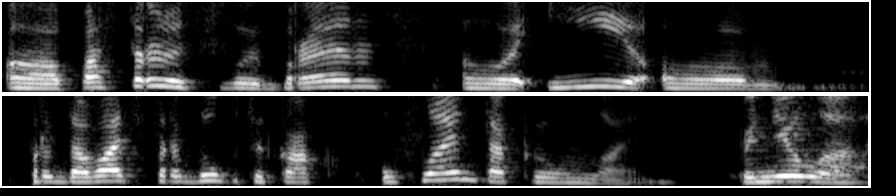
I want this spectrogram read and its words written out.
э, построить свой бренд э, и э, продавать продукты как офлайн, так и онлайн. Поняла.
